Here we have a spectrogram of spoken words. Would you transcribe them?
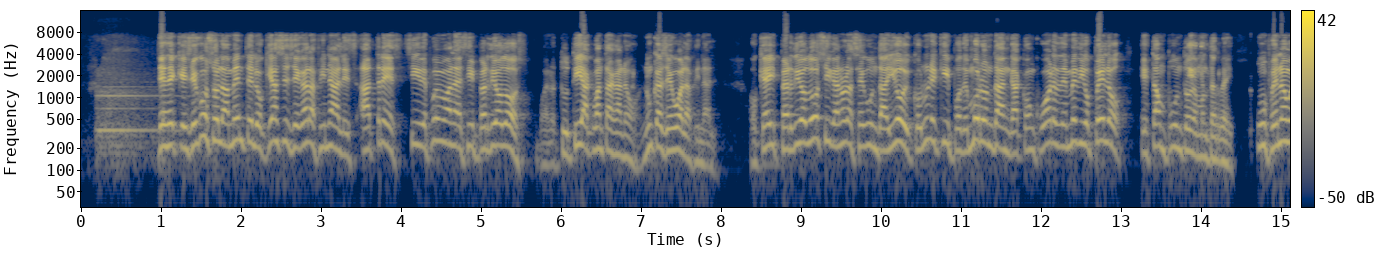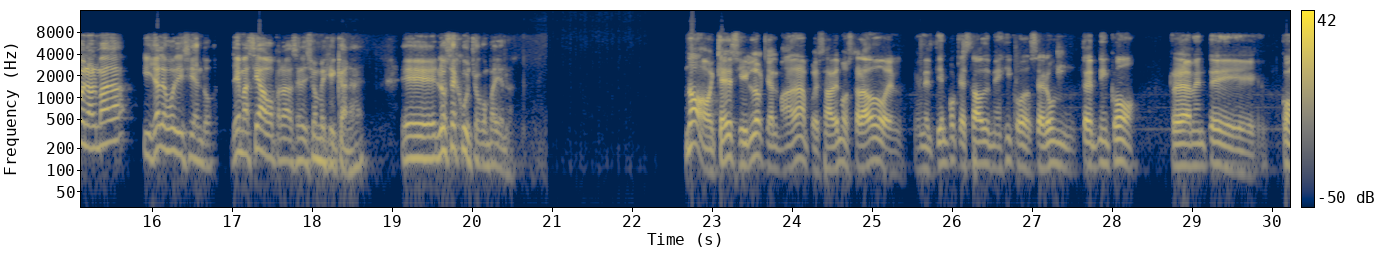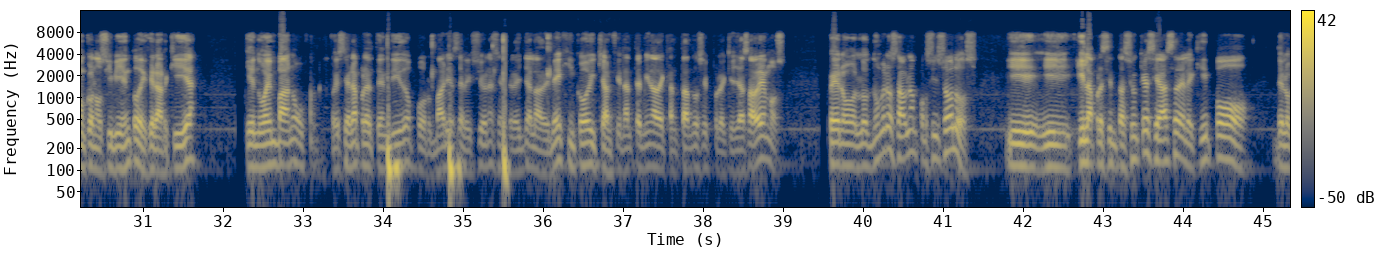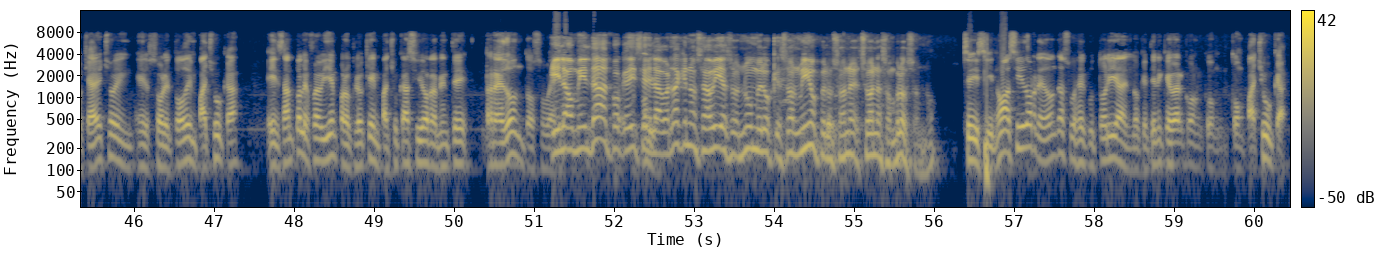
Desde que llegó solamente lo que hace llegar a finales, a tres. Sí, después me van a decir, perdió dos. Bueno, tu tía, ¿cuántas ganó? Nunca llegó a la final. ¿Ok? Perdió dos y ganó la segunda. Y hoy, con un equipo de Morondanga, con jugadores de medio pelo, está a un punto de Monterrey. Un fenómeno Almada, y ya les voy diciendo, demasiado para la selección mexicana. ¿eh? Eh, los escucho, compañeros. No, hay que decirlo que Almada pues ha demostrado en el tiempo que ha estado en México ser un técnico realmente con conocimiento de jerarquía, que no en vano pues era pretendido por varias elecciones, entre ellas la de México, y que al final termina decantándose por el que ya sabemos. Pero los números hablan por sí solos y, y, la presentación que se hace del equipo, de lo que ha hecho en, eh, sobre todo en Pachuca, en Santos le fue bien, pero creo que en Pachuca ha sido realmente redondo. y la humildad, porque dice, la verdad que no sabía esos números que son míos, pero son, son asombrosos, ¿no? Sí, sí, no ha sido redonda su ejecutoria en lo que tiene que ver con, con, Pachuca.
